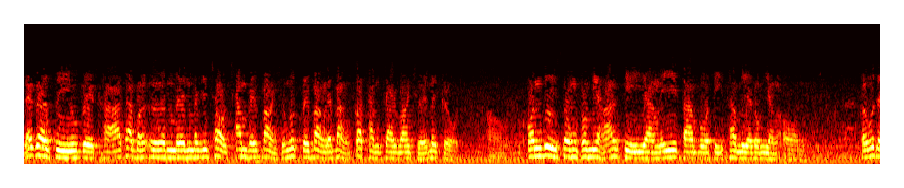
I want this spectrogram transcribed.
แล้วก็สี่อุเบกขาถ้าบังเอิญเมนมันจะชอบช้ำไปบ้างชำรุดไปบ้างอะไรบ้าง ก็ทำใจวางเฉยไม่โกรธโอ้คนที่ทรงพรหมีหารสี่อย่างนี้ตามปกติถ้ามีอารมณ์อย่างอ่อนพระพุทธ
